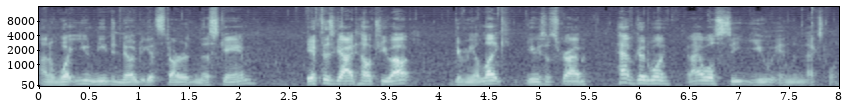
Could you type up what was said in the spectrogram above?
on what you need to know to get started in this game. If this guide helped you out, give me a like, give me a subscribe, have a good one, and I will see you in the next one.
